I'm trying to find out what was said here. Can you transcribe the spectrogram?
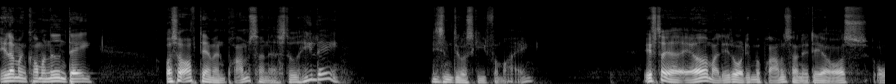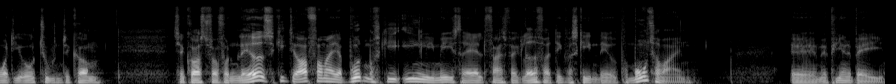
Eller man kommer ned en dag, og så opdager man, at bremserne er stået helt af. Ligesom det var sket for mig. Ikke? Efter jeg ærede mig lidt over det med bremserne, der også over de 8.000, det kom til kost for at få dem lavet, så gik det op for mig, at jeg burde måske egentlig mest af alt faktisk være glad for, at det ikke var sket en på motorvejen øh, med pigerne bag i.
